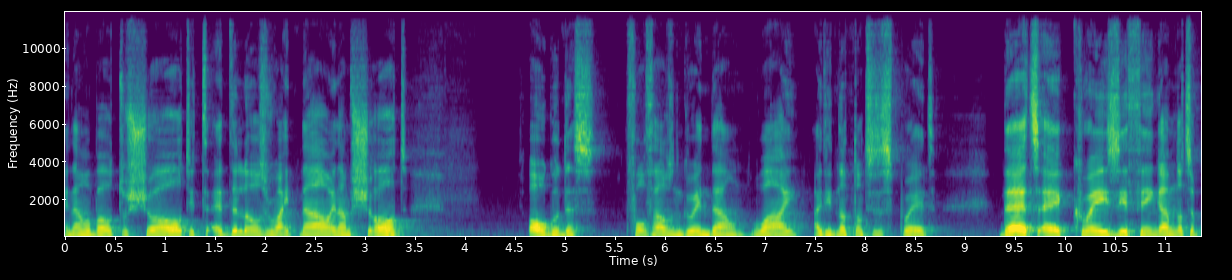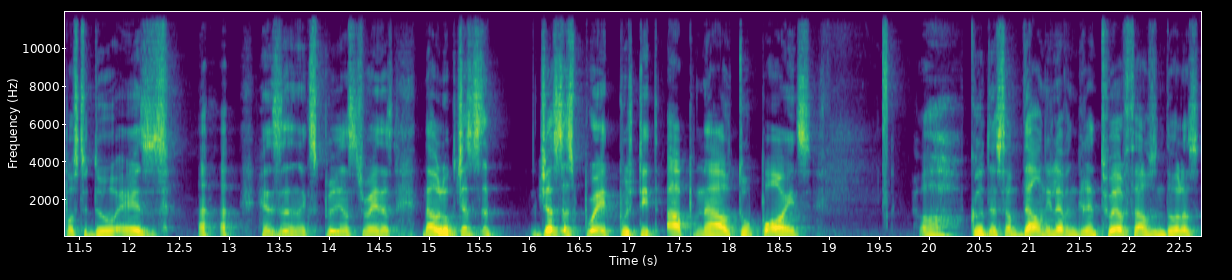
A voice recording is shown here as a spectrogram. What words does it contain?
And I'm about to short. It's at the lows right now and I'm short. Oh goodness, 4,000 grand down. Why? I did not notice the spread. That's a crazy thing I'm not supposed to do as, as an experienced trader. Now look, just the, just the spread pushed it up now, two points. Oh goodness, I'm down 11 grand, $12,000.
